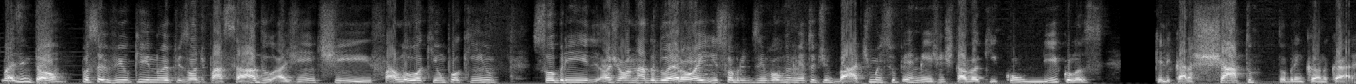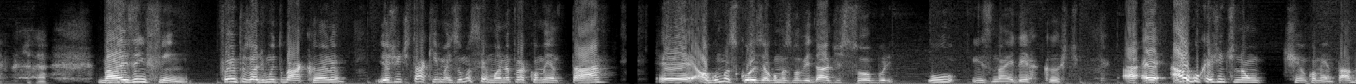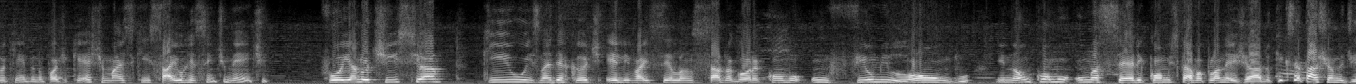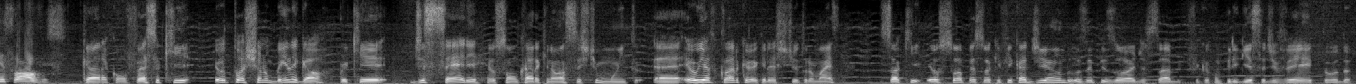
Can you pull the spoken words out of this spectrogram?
Mas então, você viu que no episódio passado a gente falou aqui um pouquinho sobre a jornada do herói e sobre o desenvolvimento de Batman e Superman. A gente estava aqui com o Nicolas, aquele cara chato. Tô brincando, cara. Mas enfim, foi um episódio muito bacana e a gente está aqui mais uma semana para comentar é, algumas coisas, algumas novidades sobre o Snyder Cut. Ah, é algo que a gente não tinha comentado aqui ainda no podcast, mas que saiu recentemente, foi a notícia que o Snyder Cut ele vai ser lançado agora como um filme longo e não como uma série como estava planejado. O que, que você está achando disso, Alves? Cara, confesso que eu tô achando bem legal, porque de série eu sou um cara que não assiste muito. É, eu ia, claro que eu ia querer assistir tudo mais, só que eu sou a pessoa que fica adiando os episódios, sabe? Fica com preguiça de ver e tudo.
